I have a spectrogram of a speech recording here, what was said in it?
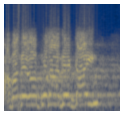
আমাদের অপরাধ এটাই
